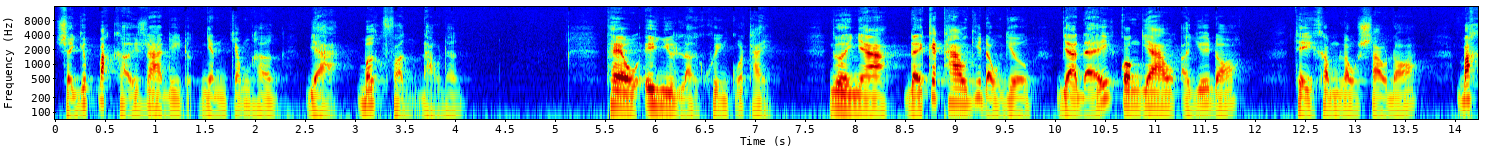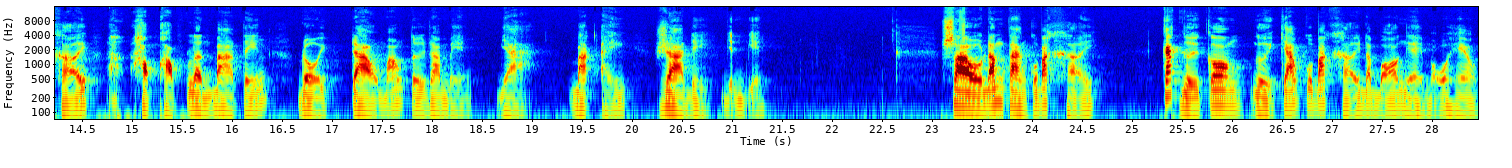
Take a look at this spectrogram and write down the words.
sẽ giúp bác Khởi ra đi được nhanh chóng hơn và bớt phần đau đớn. Theo y như lời khuyên của thầy, người nhà để cái thao dưới đầu giường và để con dao ở dưới đó. Thì không lâu sau đó, bác Khởi học học lên ba tiếng rồi trào máu tươi ra miệng và bác ấy ra đi vĩnh viễn. Sau đám tang của bác Khởi, các người con, người cháu của bác Khởi đã bỏ nghề mổ heo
